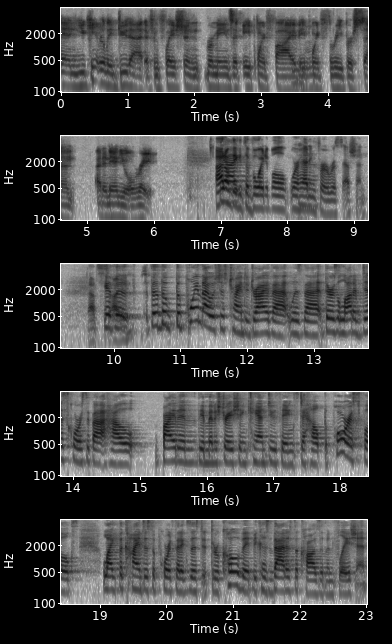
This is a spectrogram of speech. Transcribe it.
and you can't really do that if inflation remains at 8.5, mm-hmm. 8.3 percent at an annual rate. I don't think it's avoidable. We're heading for a recession. That's yeah. The, the, the the point I was just trying to drive at was that there's a lot of discourse about how Biden, the administration, can't do things to help the poorest folks, like the kinds of supports that existed through COVID, because that is the cause of inflation.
